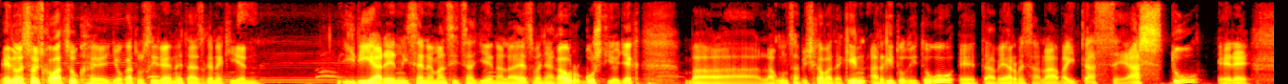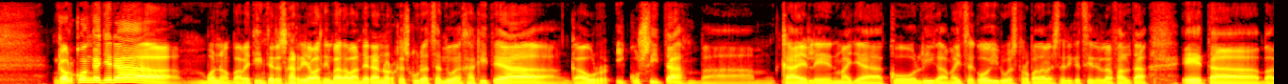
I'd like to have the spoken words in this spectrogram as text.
edo ezoizko batzuk e, jokatu ziren, eta ez genekien iriaren izen eman zitzaien ala ez, baina gaur guzti hoiek ba, laguntza pixka batekin argitu ditugu, eta behar bezala baita zehaztu ere. Gaurkoan gainera, bueno, ba, beti interesgarria baldin bada, bandera nork eskuratzen duen jakitea, gaur ikusita, ba, KLN mailako liga maitzeko hiru estropada besterik ez zirela falta, eta ba,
